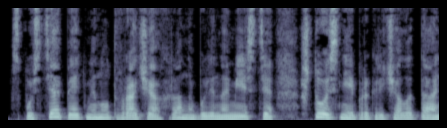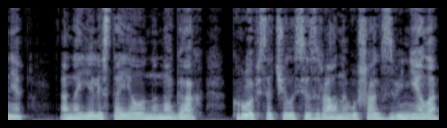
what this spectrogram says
Спустя пять минут врач и охрана были на месте. «Что с ней?» — прокричала Таня. Она еле стояла на ногах. Кровь сочилась из раны, в ушах звенела.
